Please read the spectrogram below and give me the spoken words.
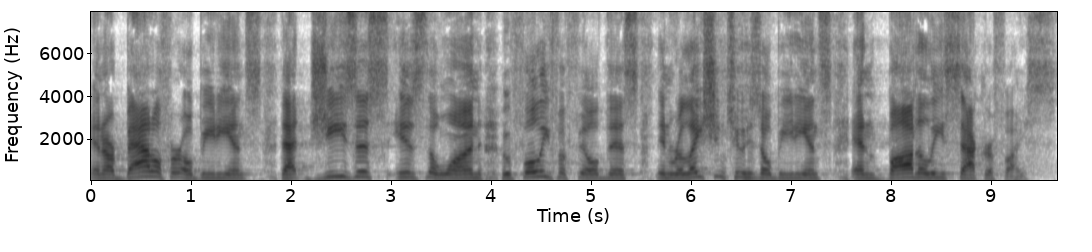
in our battle for obedience, that Jesus is the one who fully fulfilled this in relation to his obedience and bodily sacrifice.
